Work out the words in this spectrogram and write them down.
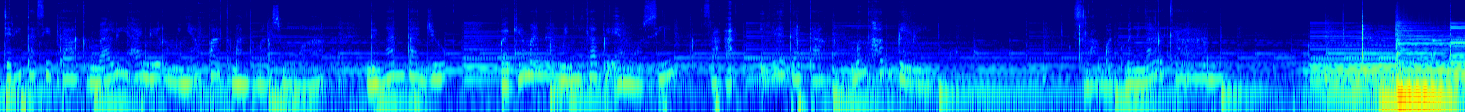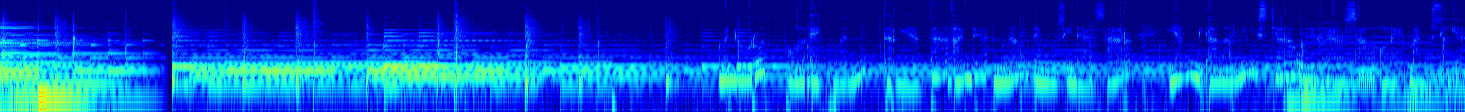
cerita Sita kembali hadir menyapa teman-teman semua dengan tajuk yang dialami secara universal oleh manusia,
